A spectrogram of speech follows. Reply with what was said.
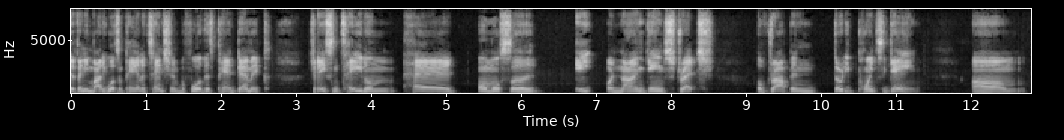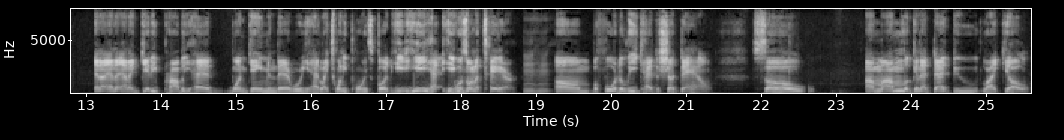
if anybody wasn't paying attention before this pandemic, Jayson Tatum had almost a eight or nine game stretch of dropping thirty points a game. Um, and I, and, I, and I get he probably had one game in there where he had like 20 points, but he he had, he was on a tear um, before the league had to shut down. So I'm I'm looking at that dude like yo,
